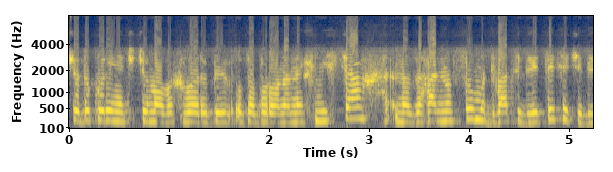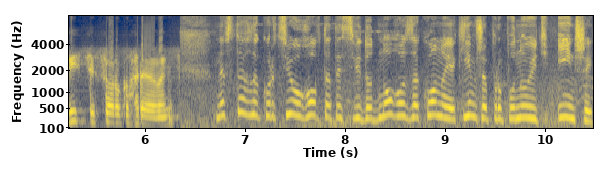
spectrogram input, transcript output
щодо куріння тютюнових виробів у заборонених місцях на загальну суму 22 тисячі 240 гривень. Не встигли курці оговтатись від одного закону, яким вже пропонують інший.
